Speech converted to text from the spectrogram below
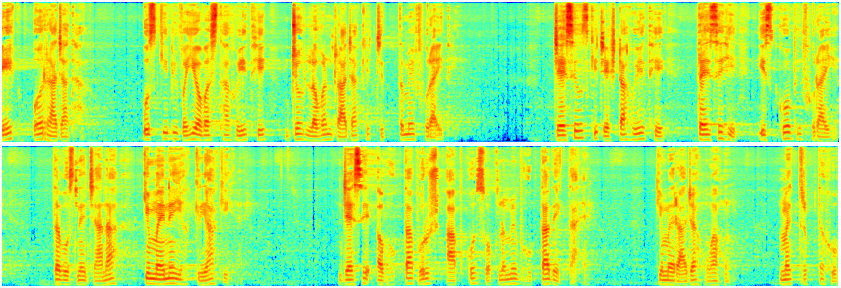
एक और राजा था, उसकी भी वही अवस्था हुई थी जो लवण राजा के चित्त में फुराई थी। जैसे उसकी चेष्टा हुई थी, तैसे ही इसको भी फुराई। तब उसने जाना कि मैंने यह क्रिया की है। जैसे अभोक्ता पुरुष आपको स्वप्न में भोक्ता देखता है कि मैं राजा हुआ हूँ, मैं तृप्त हूँ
